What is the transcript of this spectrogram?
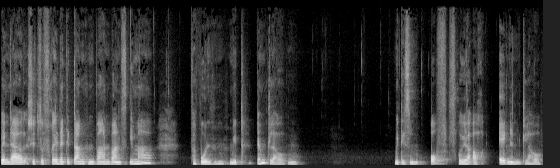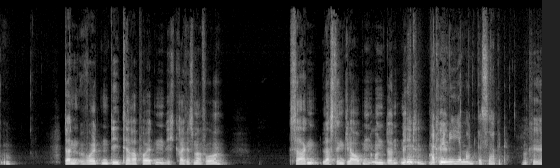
wenn da schizophrene Gedanken waren, waren es immer verbunden mit dem Glauben. Mit diesem oft früher auch engen Glauben. Dann wollten die Therapeuten, ich greife jetzt mal vor, sagen, lass den glauben und dann nicht. Hat mir nie Okay. jemand gesagt. okay.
